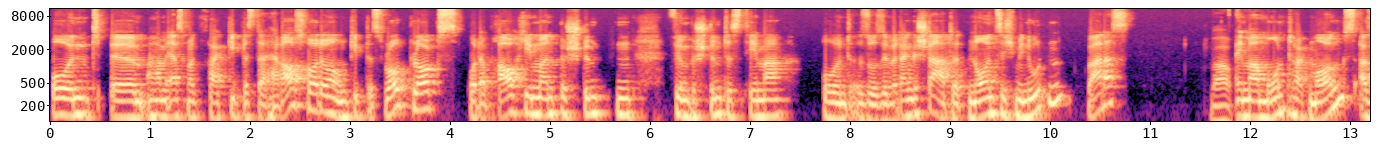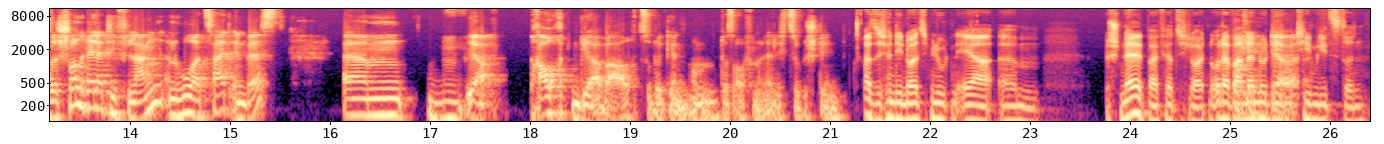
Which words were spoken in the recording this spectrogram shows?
und ähm, haben erstmal gefragt, gibt es da Herausforderungen, gibt es Roadblocks oder braucht jemand bestimmten für ein bestimmtes Thema und so sind wir dann gestartet. 90 Minuten war das. Wow. Immer Montagmorgens, also schon relativ lang, ein hoher Zeitinvest. Ähm, ja, brauchten wir aber auch zu Beginn, um das offen und ehrlich zu gestehen. Also ich finde die 90 Minuten eher ähm, schnell bei 40 Leuten oder waren okay, da nur die ja. Teamleads drin?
